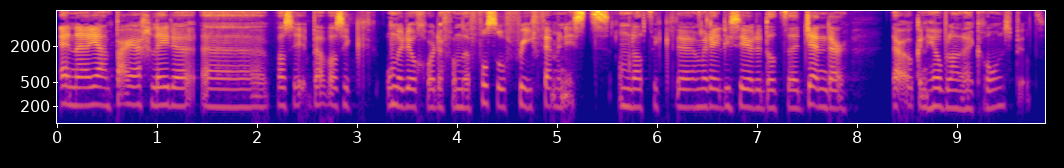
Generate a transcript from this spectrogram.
En ja, een paar jaar geleden was, ik, was ik onderdeel geworden van de Fossil Free Feminists. Omdat ik me realiseerde dat gender daar ook een heel belangrijke rol in speelt.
